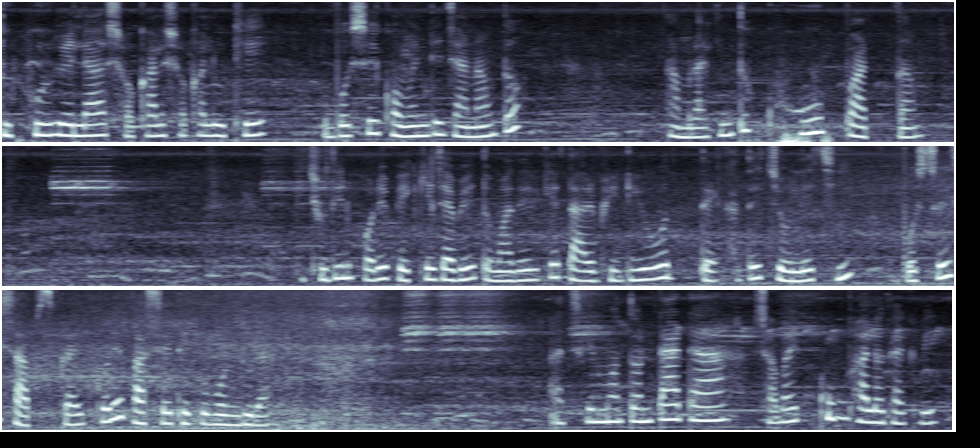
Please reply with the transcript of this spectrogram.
দুপুরবেলা সকাল সকাল উঠে অবশ্যই কমেন্টে জানাও তো। আমরা কিন্তু খুব পারতাম। কিছুদিন পরে পেকে যাবে তোমাদেরকে তার ভিডিও দেখাতে চলেছি। অবশ্যই সাবস্ক্রাইব করে পাশে থেকো বন্ধুরা। আজকের মতন টাটা। সবাই খুব ভালো থাকবে।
